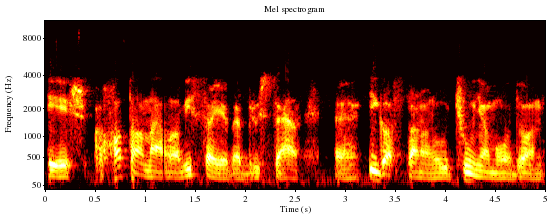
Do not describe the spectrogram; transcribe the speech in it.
és a hatalmával visszaélve Brüsszel igaztalanul, csúnya módon,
